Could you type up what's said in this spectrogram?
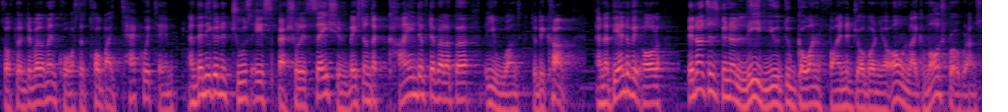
software development course that's taught by Tech with Tim, and then you're gonna choose a specialization based on the kind of developer that you want to become. And at the end of it all, they're not just gonna leave you to go and find a job on your own like most programs.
